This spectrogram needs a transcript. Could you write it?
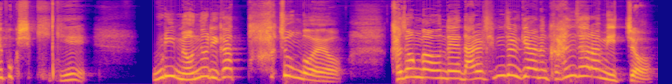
회복시키기에 우리 며느리가 딱 좋은 거예요. 가정 가운데 나를 힘들게 하는 그 한 사람이 있죠.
